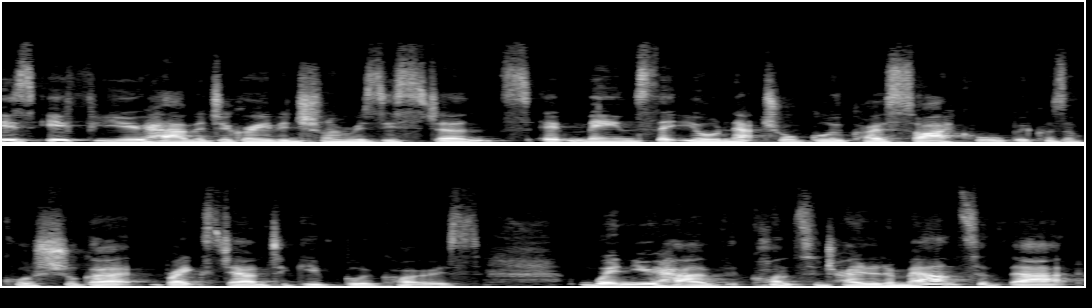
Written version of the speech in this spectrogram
is if you have a degree of insulin resistance, it means that your natural glucose cycle, because of course sugar breaks down to give glucose, when you have concentrated amounts of that,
